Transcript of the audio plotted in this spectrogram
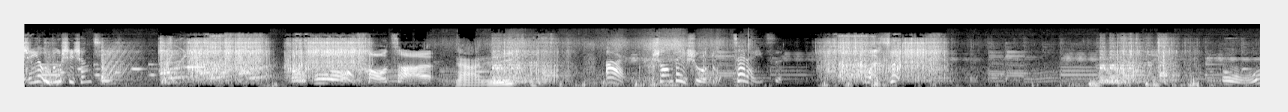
只有都市升级。哦不，好惨。哪里？二，双倍数，再来一次。万岁！五，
